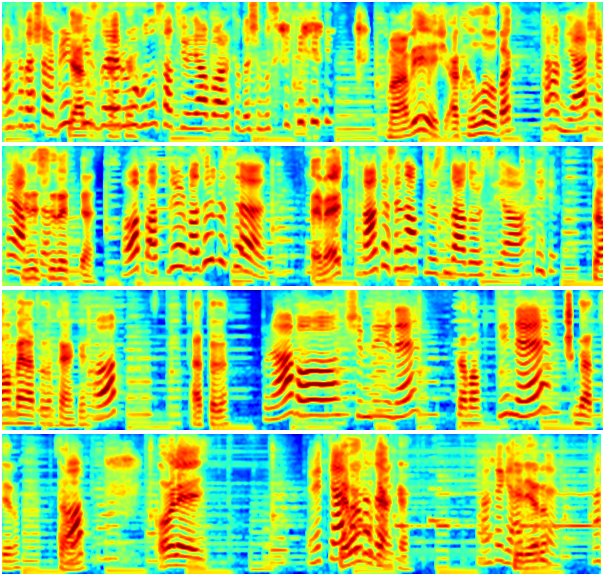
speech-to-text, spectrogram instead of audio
Arkadaşlar bir Geldim pizzaya kanka. ruhunu satıyor ya bu arkadaşımız. Maviş akıllı ol bak. tamam ya şaka Beni yaptım. sinir etme. Hop atlıyorum hazır mısın? Evet. Kanka sen atlıyorsun daha doğrusu ya. Tamam ben atladım kanka. Hop Atladım. bravo. Şimdi yine Tamam. yine. Şimdi atlıyorum. Tamam. Hop. Oley. Evet gel Devam bakalım. mı kanka? Kanka gelsene. Geliyorum. Heh,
